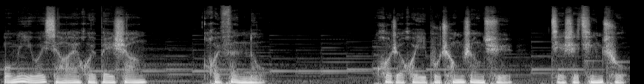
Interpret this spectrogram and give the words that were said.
我们以为小爱会悲伤，会愤怒，或者会一步冲上去解释清楚。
